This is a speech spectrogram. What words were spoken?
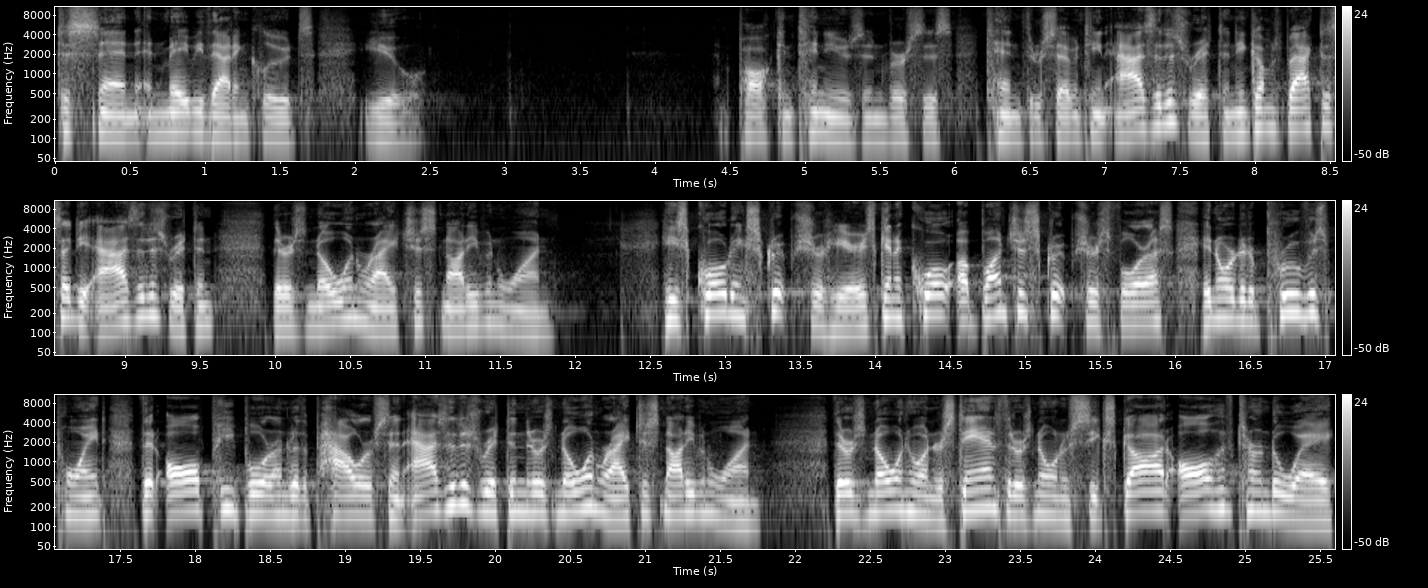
to sin, and maybe that includes you. And Paul continues in verses 10 through 17. As it is written, he comes back to this idea as it is written, there is no one righteous, not even one. He's quoting scripture here. He's going to quote a bunch of scriptures for us in order to prove his point that all people are under the power of sin. As it is written, there is no one righteous, not even one. There is no one who understands. There is no one who seeks God. All have turned away.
